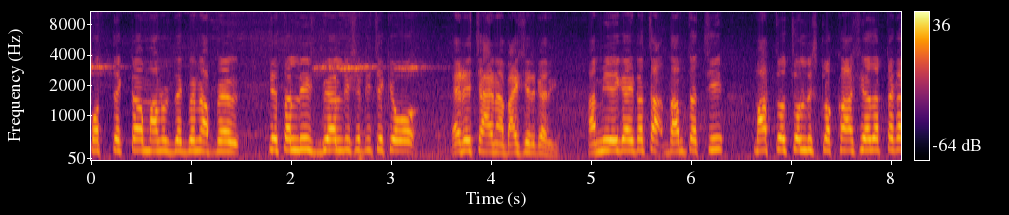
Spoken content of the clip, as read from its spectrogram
প্রত্যেকটা মানুষ দেখবেন আপনার তেতাল্লিশ বিয়াল্লিশ এটি কেউ এড়ে চায় না বাইশের গাড়ি। আমি এই গাড়িটা দাম চাচ্ছি মাত্র চল্লিশ লক্ষ আশি হাজার টাকা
